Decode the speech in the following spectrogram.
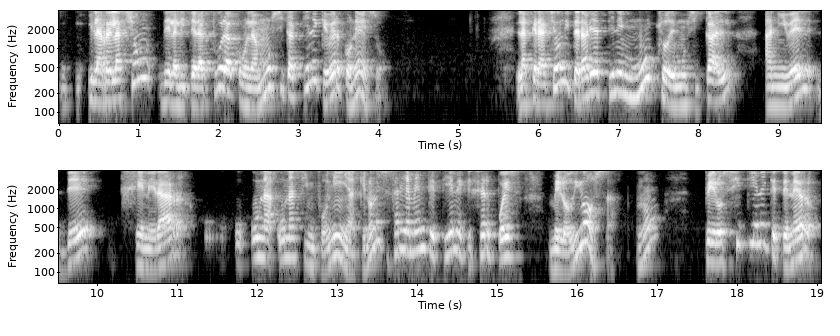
Y, la relación de la literatura con la música tiene que ver con eso. La creación literaria tiene mucho de musical a nivel de generar una, una sinfonía, que no necesariamente tiene que ser, pues, melodiosa, ¿no? Pero sí tiene que tener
